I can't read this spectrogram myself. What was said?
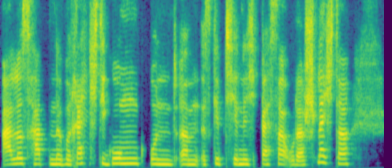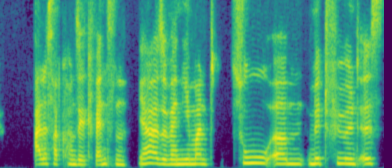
Alles hat eine Berechtigung und ähm, es gibt hier nicht besser oder schlechter. Alles hat Konsequenzen. Ja, also wenn jemand zu ähm, mitfühlend ist,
